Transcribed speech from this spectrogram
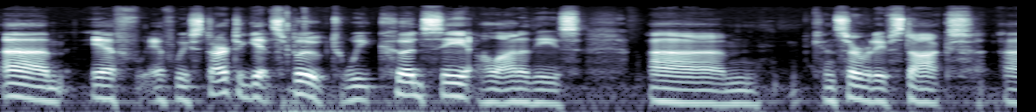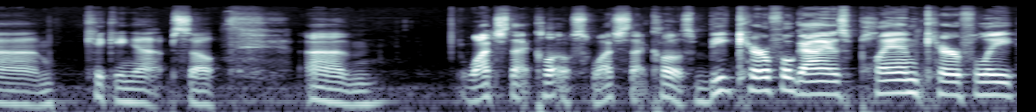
um, if if we start to get spooked, we could see a lot of these um, conservative stocks um, kicking up. So um, watch that close. Watch that close. Be careful, guys. Plan carefully.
